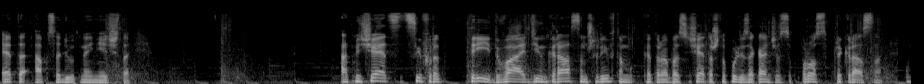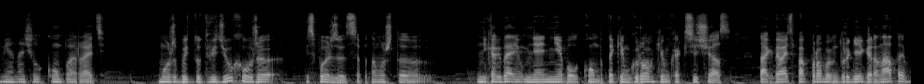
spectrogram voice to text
Это абсолютное нечто. Отмечается цифра 3, 2, 1 красным шрифтом, который обозначает то, что пуля заканчивается. Просто прекрасно. У меня начал комп орать. Может быть, тут видюха уже используется, потому что никогда у меня не был комп таким громким, как сейчас. Так, давайте попробуем другие гранаты.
